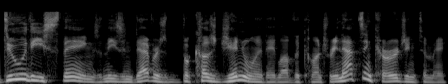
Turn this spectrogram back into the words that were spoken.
do these things and these endeavors because genuinely they love the country, and that's encouraging to me.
